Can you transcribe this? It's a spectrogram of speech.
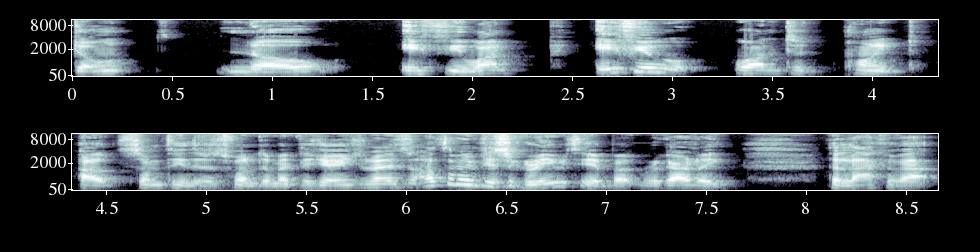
don't know if you want if you want to point out something that has fundamentally changed, and it's not that I disagree with you about regarding the lack of a-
